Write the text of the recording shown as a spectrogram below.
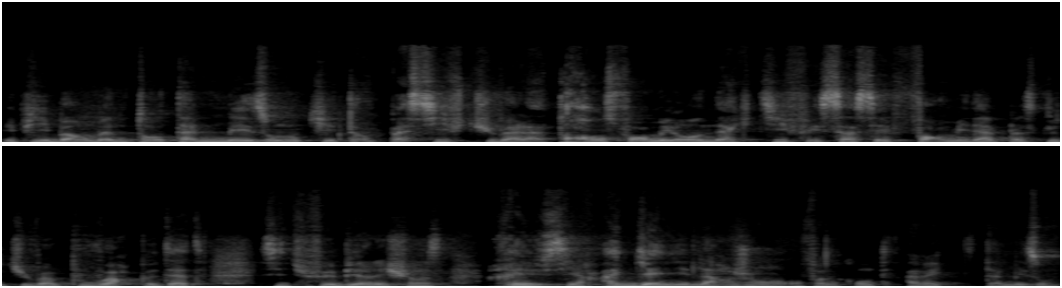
et puis bah en même temps, ta maison qui est un passif, tu vas la transformer en actif, et ça c'est formidable parce que tu vas pouvoir peut-être, si tu fais bien les choses, réussir à gagner de l'argent en fin de compte avec ta maison.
